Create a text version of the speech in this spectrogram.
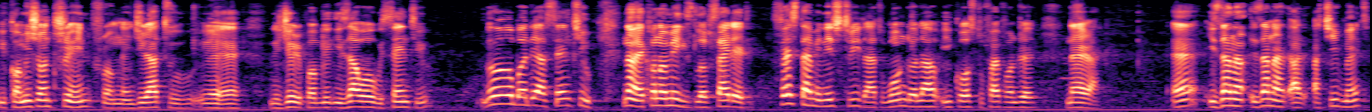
a commission train from Nigeria to uh, Nigeria Republic. Is that what we sent you? Nobody has sent you. Now economy is lopsided. First time in history that one dollar equals to five hundred naira. Eh? Is that a, is that an achievement?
